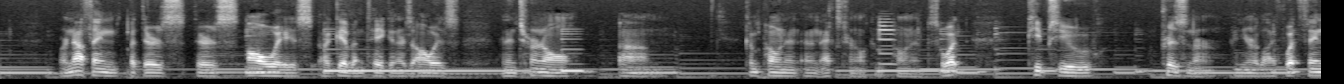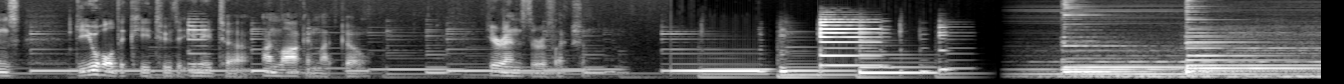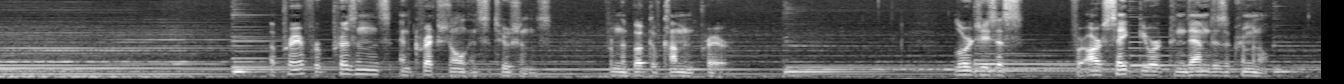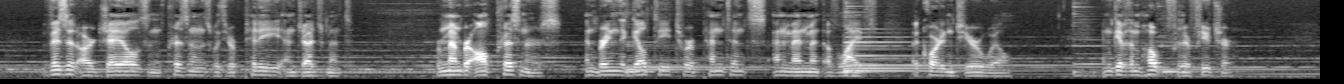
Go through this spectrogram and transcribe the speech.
or nothing, but there's there's always a give and take, and there's always an internal um, component and an external component. So, what keeps you prisoner in your life? What things do you hold the key to that you need to unlock and let go? Here ends the reflection. A prayer for prisons and correctional institutions from the Book of Common Prayer. Lord Jesus, for our sake you are condemned as a criminal. Visit our jails and prisons with your pity and judgment. Remember all prisoners and bring the guilty to repentance and amendment of life according to your will, and give them hope for their future.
